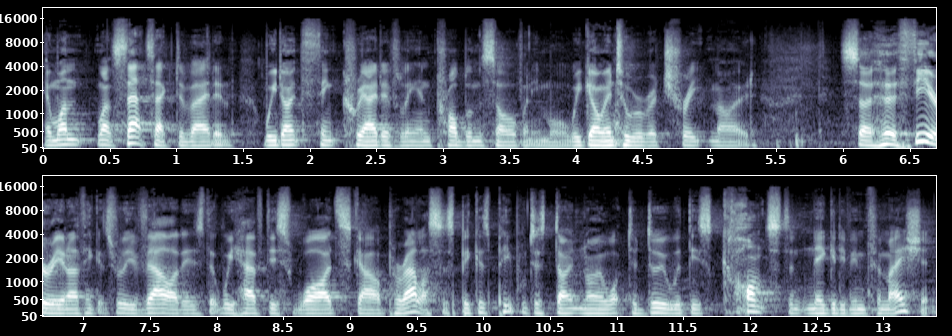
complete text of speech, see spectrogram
And one, once that's activated, we don't think creatively and problem solve anymore. We go into a retreat mode. So her theory, and I think it's really valid, is that we have this wide scale paralysis because people just don't know what to do with this constant negative information.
